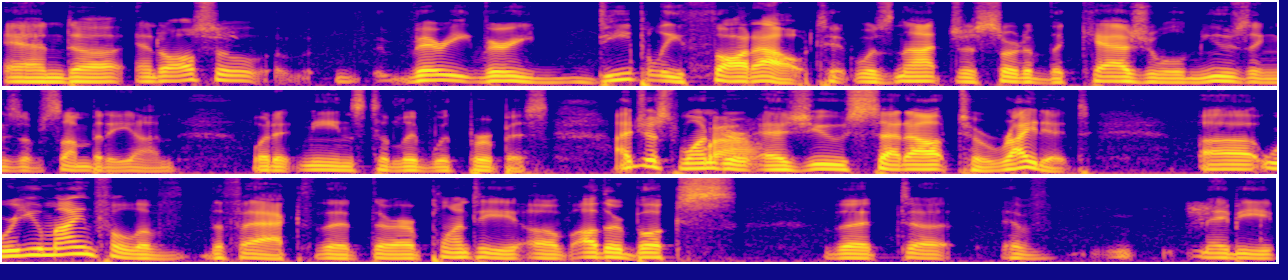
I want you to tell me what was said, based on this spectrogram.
and uh, and also very very deeply thought out. It was not just sort of the casual musings of somebody on what it means to live with purpose. I just wonder, wow. as you set out to write it, uh, were you mindful of the fact that there are plenty of other books that uh, have maybe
